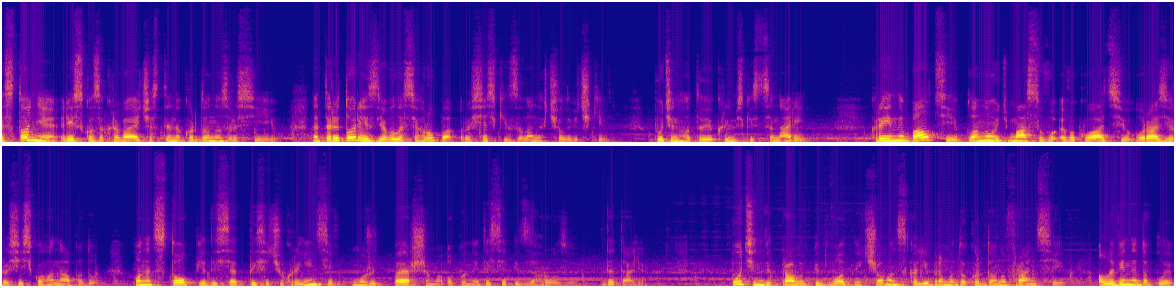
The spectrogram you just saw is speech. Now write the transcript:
Естонія різко закриває частину кордону з Росією. На території з'явилася група російських зелених чоловічків. Путін готує кримський сценарій. Країни Балтії планують масову евакуацію у разі російського нападу. Понад 150 тисяч українців можуть першими опинитися під загрозою. Деталі. Путін відправив підводний човен з калібрами до кордону Франції, але він не доплив.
